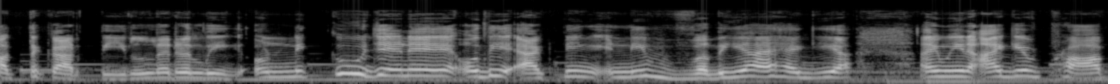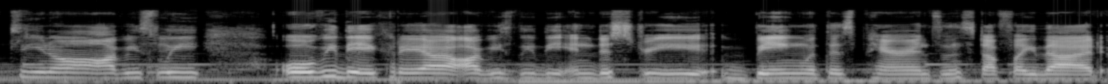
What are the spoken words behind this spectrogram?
ਅੱਤ ਕਰਤੀ ਲਿਟਰਲੀ ਉਹ ਨਿੱਕੂ ਜੇ ਨੇ ਉਹਦੀ ਐਕਟਿੰਗ ਇੰਨੀ ਵਧੀਆ ਹੈਗੀ ਆ ਆਈ ਮੀਨ ਆਈ ਗਿਵ ਪ੍ਰੌਪਸ ਯੂ نو obviously ਉਹ ਵੀ ਦੇਖ ਰਿਹਾ obviously the industry being with his parents and stuff like that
